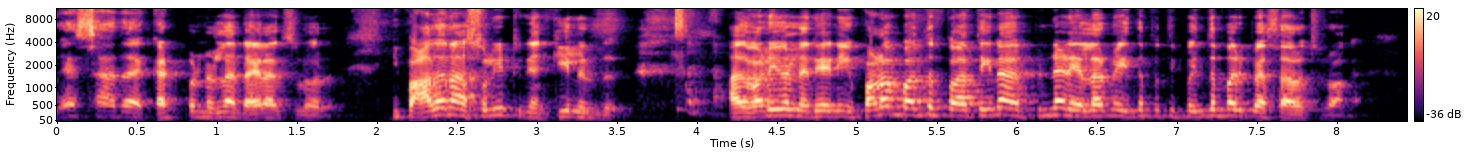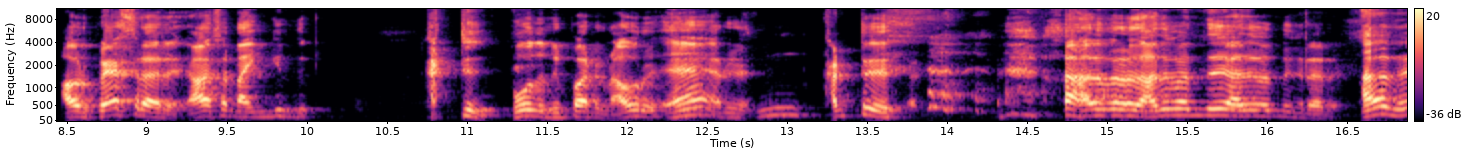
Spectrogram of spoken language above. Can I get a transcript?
பேசாத கட் பண்ணலாம் டைலாக் சொல்லுவார். இப்போ அதை நான் சொல்லிட்டு இருக்கேன் கீழேருந்து அது வடிவேல் நிறைய நீங்கள் படம் பார்த்து பார்த்தீங்கன்னா பின்னாடி எல்லாருமே இதை பற்றி இப்போ இந்த மாதிரி பேச ஆரம்பிச்சிருவாங்க. அவர் பேசுகிறாரு யார் சார் நான் இங்கிருந்து கட்டு போதும் நிப்பாட்டுங்க அவரு "ம், கட்டு. அது அது வந்து அது வந்துங்கிறாரு. அதாவது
